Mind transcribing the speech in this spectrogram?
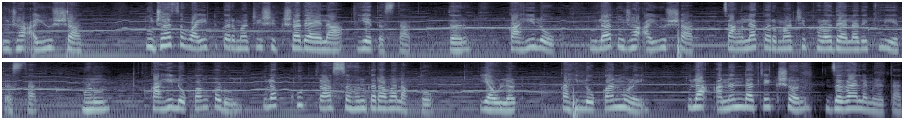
तुझ्या आयुष्यात तुझ्याच वाईट कर्माची शिक्षा द्यायला येत असतात तर काही लोक तुला तुझ्या आयुष्यात चांगल्या कर्माची फळं द्यायला देखील येत असतात. म्हणून काही लोकांकडून तुला खूप त्रास सहन करावा लागतो. याउलट काही लोकांमुळे तुला आनंदाचे क्षण जगायला मिळतात.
